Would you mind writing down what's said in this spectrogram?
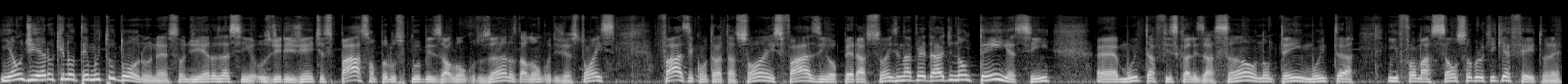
e é um dinheiro que não tem muito dono, né? São dinheiros assim, os dirigentes passam pelos clubes ao longo dos anos, ao longo de gestões, fazem contratações, fazem operações e na verdade não tem assim é, muita fiscalização, não tem muita informação sobre o que, que é feito, né?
